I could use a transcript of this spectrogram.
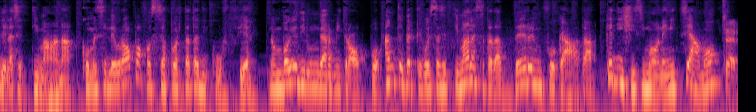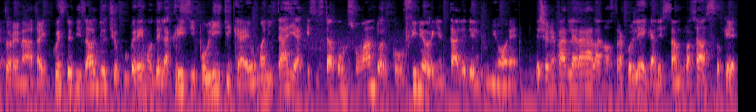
della settimana, come se l'Europa fosse a portata di cuffie. Non voglio dilungarmi troppo, anche perché questa settimana è stata davvero infuocata. Che dici Simone, iniziamo? Certo Renata, in questo episodio ci occuperemo della crisi politica e umanitaria che si sta consumando al confine orientale dell'Unione e ce ne parlerà la nostra collega Alessandra Sasso che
